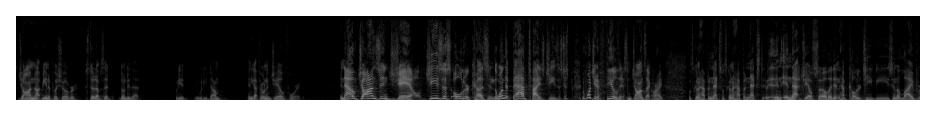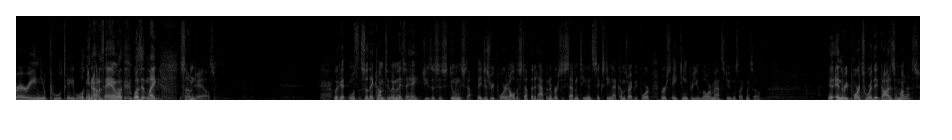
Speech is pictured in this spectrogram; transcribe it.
John, not being a pushover, stood up and said, Don't do that. What are you, what are you dumb? And he got thrown in jail for it. And now John's in jail. Jesus' older cousin, the one that baptized Jesus. Just I want you to feel this. And John's like, all right, what's going to happen next? What's going to happen next? In, in that jail cell, they didn't have color TVs and a library and you know pool table. You know what I'm saying? It wasn't like some jails look at, well, so they come to him and they say, hey, Jesus is doing stuff. They just reported all the stuff that had happened in verses 17 and 16. That comes right before verse 18 for you lower math students like myself. And, and the reports were that God is among us.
